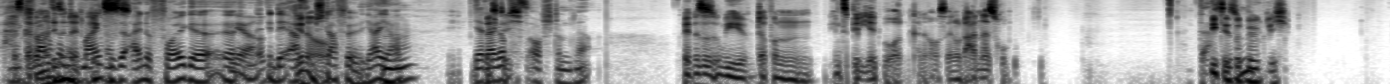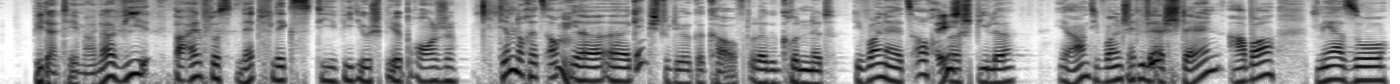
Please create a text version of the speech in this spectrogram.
Ah, Das ich weiß, diese du Netflix- meinst, diese eine Folge äh, Ja. in, in der ersten Genau. Staffel. Ja, ja. Mhm. Ja, da gab es auch, stimmt, ja. Vielleicht ist es irgendwie davon inspiriert worden, kann ja auch sein. Oder andersrum. Das Ist so möglich? Wieder ein Thema, ne? Wie beeinflusst Netflix die Videospielbranche? Die haben doch jetzt auch Hm. ihr äh, Game Studio gekauft oder gegründet. Die wollen ja jetzt auch äh? Spiele. Ja, die wollen Spiele Netflix? erstellen, aber mehr so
